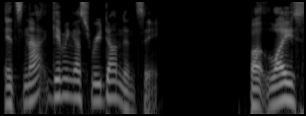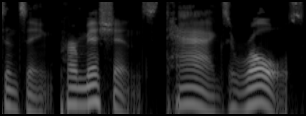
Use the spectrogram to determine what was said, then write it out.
It's not giving us redundancy, but licensing, permissions, tags, roles,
